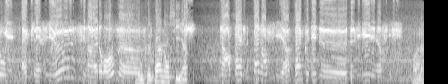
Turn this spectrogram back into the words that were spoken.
Oui, à Clérieux, c'est dans la Drôme. euh, Donc pas à Nancy, hein. Non, pas, pas Nancy, hein, pas à côté de, de Villiers et Nancy. Voilà.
